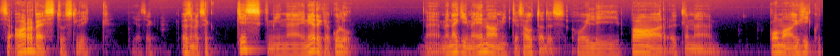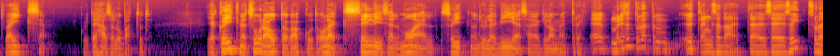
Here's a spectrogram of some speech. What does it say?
see arvestuslik ja see, ühesõnaga see keskmine energiakulu me nägime enamikes autodes oli paar, ütleme, komaühikut väiksem, kui tehase lubatud. ja kõik need suure autoga akud oleks sellisel moel sõitnud üle viiesaja kilomeetri. Eh, ma lihtsalt tuletan, ütlen seda, et eh, see sõit sulle,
